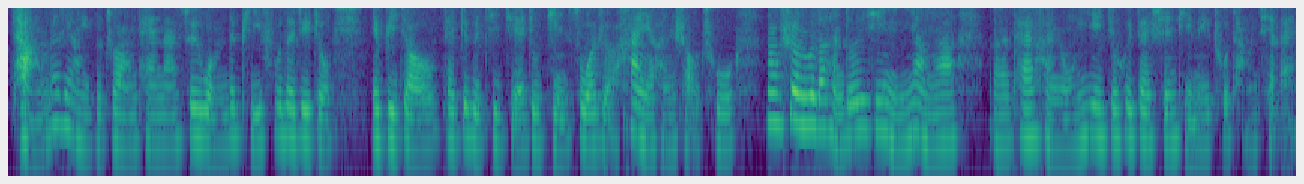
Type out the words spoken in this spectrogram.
藏的这样一个状态呢，所以我们的皮肤的这种也比较在这个季节就紧缩着，汗也很少出，那么摄入了很多一些营养啊，呃，它很容易就会在身体内储藏起来。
